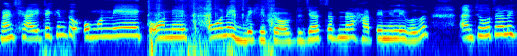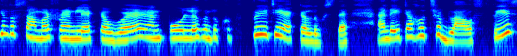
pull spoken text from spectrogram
অ্যান্ড শাড়িটা কিন্তু অনেক অনেক অনেক বেশি সফট জাস্ট আপনারা হাতে নিলেই বোঝেন। অ্যান্ড টোটালি কিন্তু সামার ফ্রেন্ডলি একটা ওয়ার অ্যান্ড পরলেও কিন্তু খুব প্রিটি একটা লুকস দেয়। অ্যান্ড এটা হচ্ছে ব্লাউজ পিস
